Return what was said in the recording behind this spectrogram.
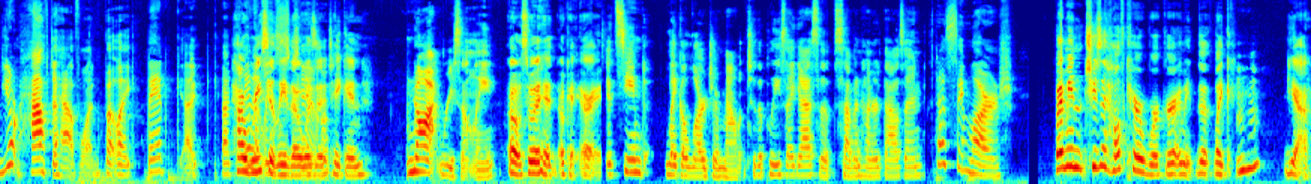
You don't have to have one, but like they had. A, a How recently, least, though, was it taken? Not recently. Oh, so it had. Okay, all right. It seemed like a large amount to the police, I guess, that 700,000. It does seem large. But I mean, she's a healthcare worker. I mean, the, like, Mhm. yeah,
